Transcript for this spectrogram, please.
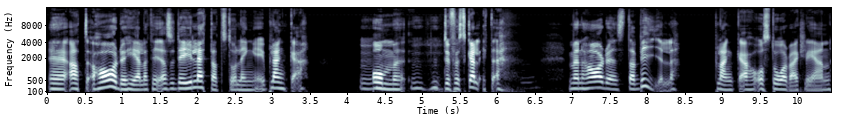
eh, att har du hela tiden, alltså det är ju lätt att stå länge i planka Mm. om Mm. du fuskar lite. Men har du en stabil planka och står verkligen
